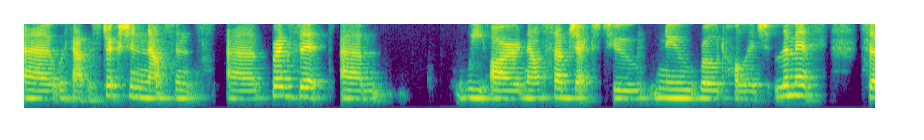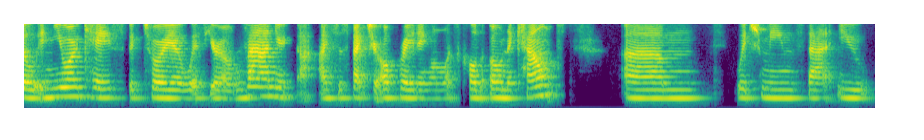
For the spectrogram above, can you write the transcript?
uh, without restriction. Now, since uh, Brexit, um, we are now subject to new road haulage limits. So, in your case, Victoria, with your own van, I suspect you're operating on what's called own account, um, which means that you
